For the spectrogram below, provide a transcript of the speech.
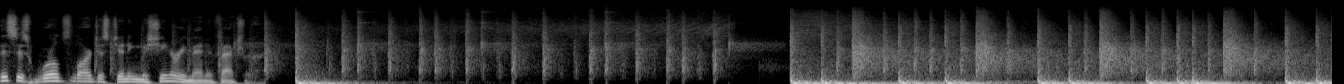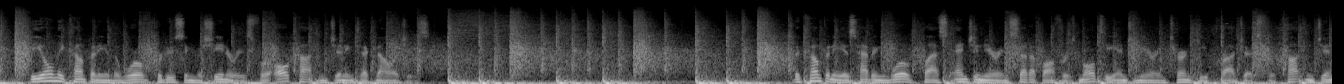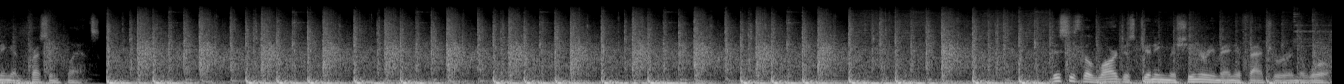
This is world's largest ginning machinery manufacturer. The only company in the world producing machineries for all cotton ginning technologies. The company is having world-class engineering setup offers multi-engineering turnkey projects for cotton ginning and pressing plants. This is the largest ginning machinery manufacturer in the world.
